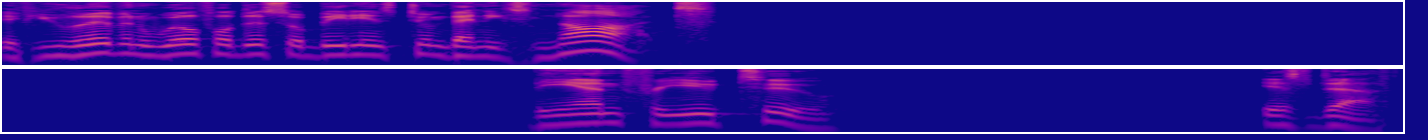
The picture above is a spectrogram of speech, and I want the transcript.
If you live in willful disobedience to him, then he's not. The end for you, too, is death.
